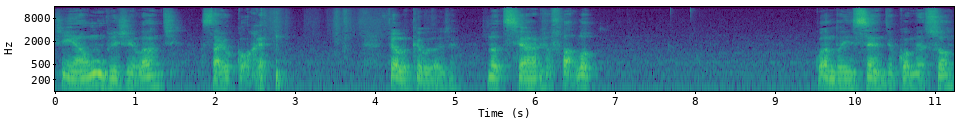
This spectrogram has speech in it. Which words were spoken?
Tinha um vigilante que saiu correndo, pelo que o noticiário falou. Quando o incêndio começou.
